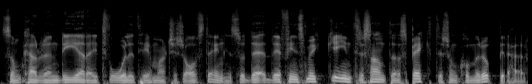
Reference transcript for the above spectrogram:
som kan rendera i två eller tre matchers avstängning? Så det, det finns mycket intressanta aspekter som kommer upp i det här.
